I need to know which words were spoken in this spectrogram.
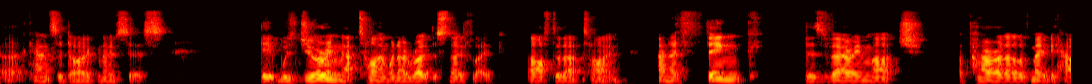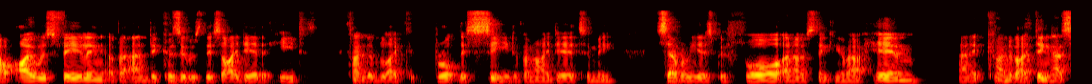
a cancer diagnosis, it was during that time when I wrote the Snowflake. After that time, and I think there's very much a parallel of maybe how I was feeling about, and because it was this idea that he'd kind of like brought this seed of an idea to me several years before, and I was thinking about him and it kind of I think that's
